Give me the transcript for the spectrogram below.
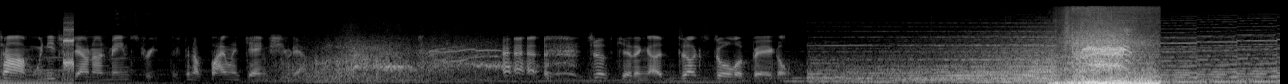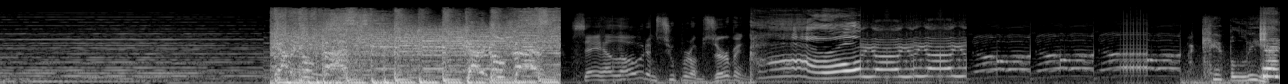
Tom, we need you down on Main Street. There's been a violent gang shootout. Just kidding. A duck stole a bagel. Say hello to super observant. Carl! Yeah, yeah, yeah, yeah. I can't believe. Hi,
